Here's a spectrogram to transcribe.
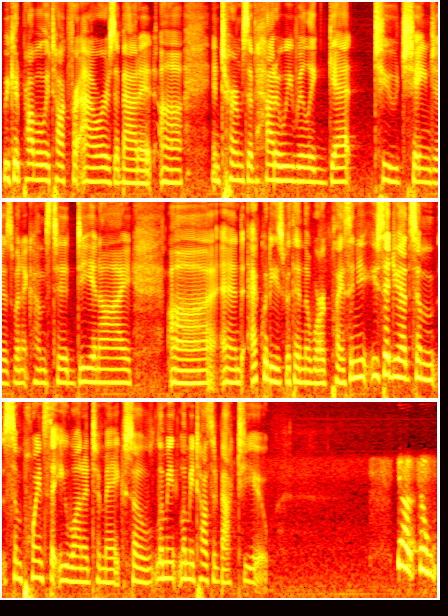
we could probably talk for hours about it uh, in terms of how do we really get to changes when it comes to D&I uh, and equities within the workplace. And you, you said you had some some points that you wanted to make. So let me let me toss it back to you. Yeah. So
